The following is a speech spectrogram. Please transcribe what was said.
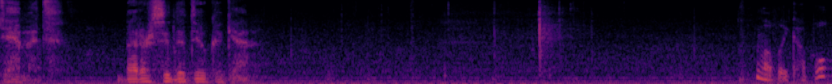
Damn it. Better see the Duke again. Lovely couple.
